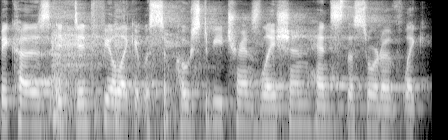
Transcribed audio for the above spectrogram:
because it did feel like it was supposed to be translation, hence the sort of like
